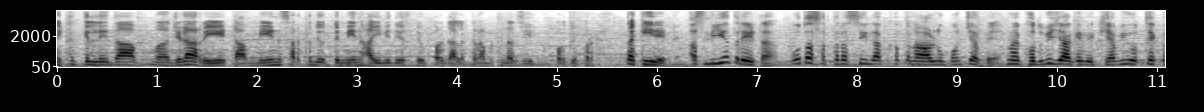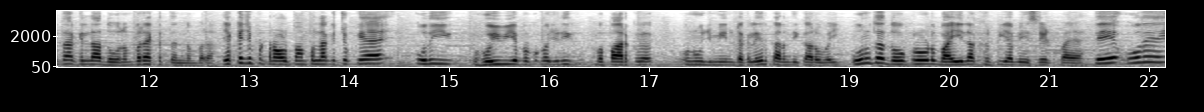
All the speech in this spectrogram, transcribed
ਇੱਕ ਕਿੱਲੇ ਦਾ ਅ, ਜਿਹੜਾ ਰੇਟ ਆ ਮੇਨ ਸੜਕ ਦੇ ਉੱਤੇ ਮੇਨ ਹਾਈਵੇ ਦੇ ਉੱਤੇ ਉੱਪਰ ਗੱਲ ਕਰਾਂ ਬਠਿੰਡਾ ਜ਼ੀਰਕਪੁਰ ਦੇ ਉੱਪਰ ਤਾਂ ਕੀ ਰੇਟ ਹੈ? ਅਸਲੀਅਤ ਰੇਟ ਆ ਉਹ ਤਾਂ 70 80 ਲੱਖ ਕਨਾਲ ਨੂੰ ਪਹੁੰਚਿਆ ਪਿਆ। ਮੈਂ ਖੁਦ ਵੀ ਜਾ ਕੇ ਵੇਖਿਆ ਵੀ ਉੱਥੇ ਇੱਕ ਤਾਂ ਕਿੱਲਾ 2 ਨੰਬਰ ਹੈ ਇੱਕ 3 ਨੰਬਰ ਆ। ਇੱਕ 'ਚ ਪੈਟਰੋਲ ਪੰਪ ਲੱਗ ਚੁੱਕਿਆ ਹੈ ਉਹਦੀ ਹੋਈ ਵੀ ਹੈ ਵਪ- ਜਿਹੜੀ ਵਪਾਰਕ ਉਹਨੂੰ ਜ਼ਮੀਨ ਡਿਕਲੇਅਰ ਕਰਨ ਦੀ ਕਾਰੋਬਾਈ ਉਹਨੂੰ ਤਾਂ 2 ਕਰੋੜ 22 ਲੱਖ ਰੁਪਇਆ ਬੇਸ ਰੇਟ ਪਾਇਆ। ਤੇ ਉਹਦੇ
